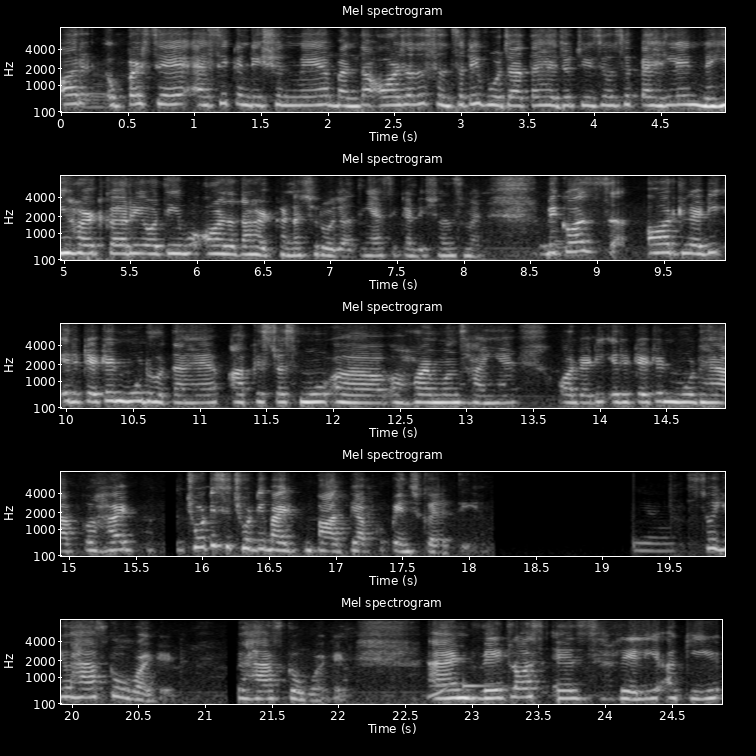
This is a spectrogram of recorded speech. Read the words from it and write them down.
और ऊपर से ऐसी कंडीशन में बंदा और ज़्यादा सेंसिटिव हो जाता है जो चीज़ें उसे पहले नहीं हर्ट कर रही होती हैं वो और ज़्यादा हर्ट करना शुरू हो जाती हैं ऐसी कंडीशंस में। बिकॉज़ ऑलरेडी इरिटेटेड मूड होता है आपके स्ट्रेस हार्मोन्स हाई हैं ऑलरेडी इरिटेटेड मूड है आपको हर छोटी से छोटी बात भी आपको पिंच करती है। So you have to avoid it you have to avoid it and weight loss is really a key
